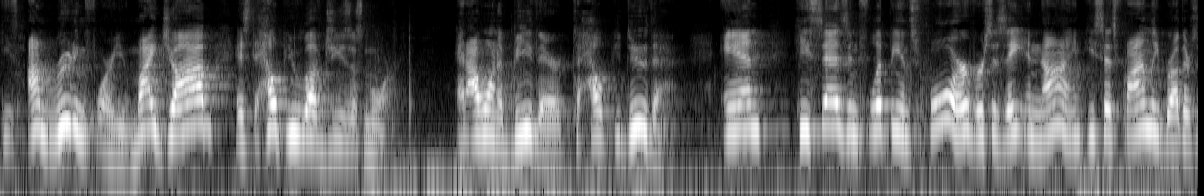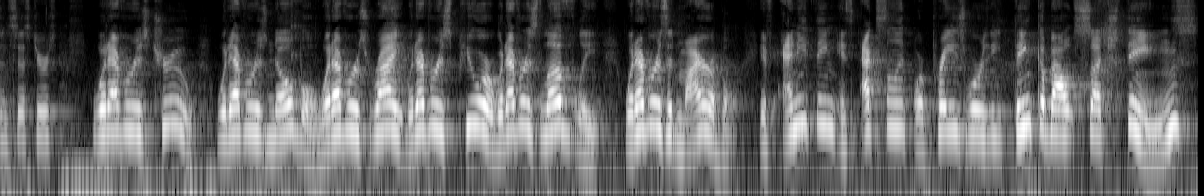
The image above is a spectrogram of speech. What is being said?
He's, I'm rooting for you. My job is to help you love Jesus more. And I want to be there to help you do that. And he says in Philippians 4, verses 8 and 9, he says, Finally, brothers and sisters, whatever is true, whatever is noble, whatever is right, whatever is pure, whatever is lovely, whatever is admirable, if anything is excellent or praiseworthy, think about such things.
